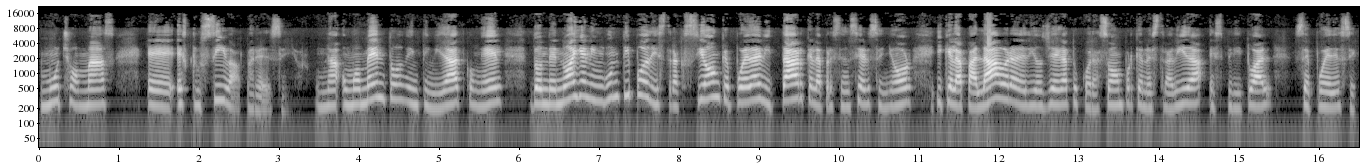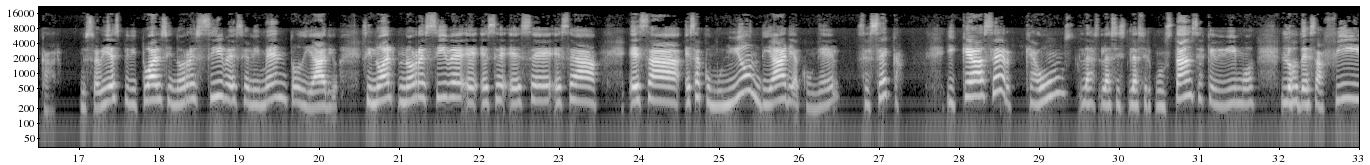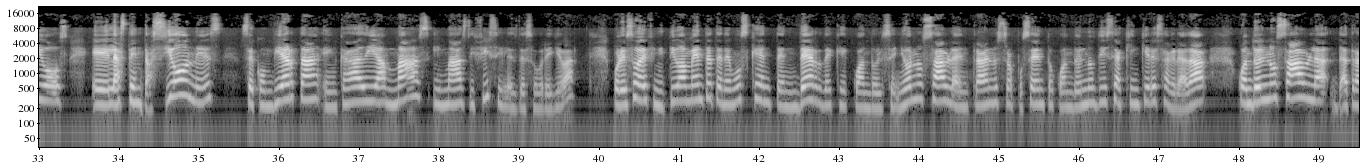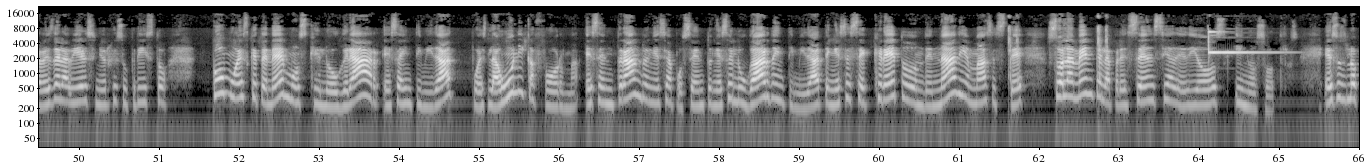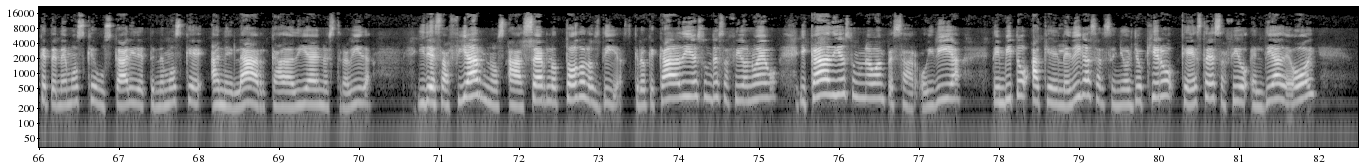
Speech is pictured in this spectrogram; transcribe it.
mucho más eh, exclusiva para el Señor. un momento de intimidad con Él donde no haya ningún tipo de distracción que pueda evitar que la presencia del Señor y que la palabra de Dios llegue a tu corazón porque nuestra vida espiritual se puede secar. Nuestra vida espiritual, si no recibe ese alimento diario, si no, no recibe eh, ese, ese, esa, esa, esa comunión diaria con Él, se seca. ¿Y qué va a hacer? Que aún las, circunstancias que vivimos, los desafíos, eh, las tentaciones, se conviertan en cada día más y más difíciles de sobrellevar. Por eso definitivamente tenemos que entender de que cuando el Señor nos habla de entrar en nuestro aposento, cuando Él nos dice a quién quieres agradar, cuando Él nos habla a través de la vida del Señor Jesucristo, ¿cómo es que tenemos que lograr esa intimidad? Pues la única forma es entrando en ese aposento, en ese lugar de intimidad, en ese secreto donde nadie más esté, solamente la presencia de Dios y nosotros. Eso es lo que tenemos que buscar y tenemos que anhelar cada día de nuestra vida y desafiarnos a hacerlo todos los días. Creo que cada día es un desafío nuevo y cada día es un nuevo empezar. Hoy día te invito a que le digas al Señor, yo quiero que este desafío el día de hoy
